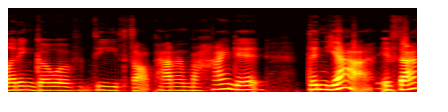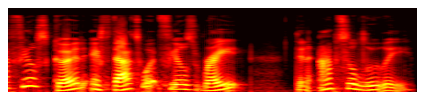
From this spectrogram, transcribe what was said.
letting go of the thought pattern behind it, then yeah, if that feels good, if that's what feels right, then absolutely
